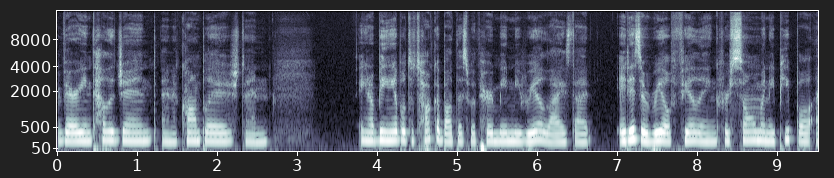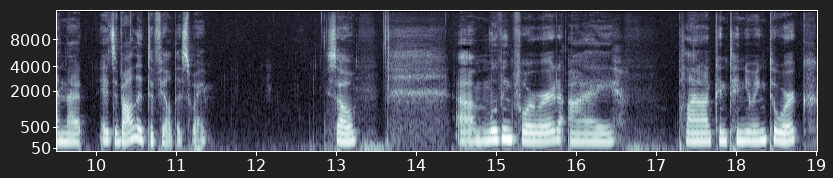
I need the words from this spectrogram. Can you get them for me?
very intelligent and accomplished and you know being able to talk about this with her made me realize that it is a real feeling for so many people and that it's valid to feel this way. So, um, moving forward, I plan on continuing to work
